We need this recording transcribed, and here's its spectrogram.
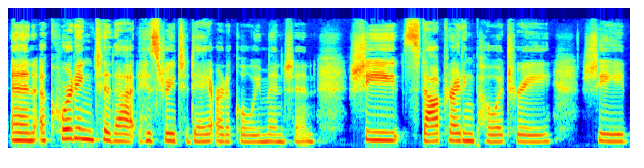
And according to that History Today article we mentioned, she stopped writing poetry. She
